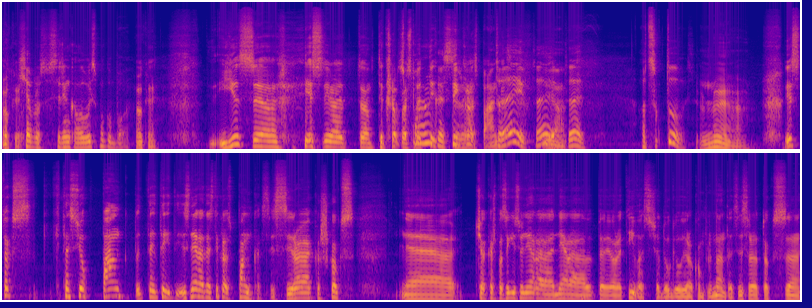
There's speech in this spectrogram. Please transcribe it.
Okay. Hebra susirinko, labai smagu buvo. Okay. Jis, e, jis yra tam tikra prasme tik, Pankas tikras pankas. Taip, taip, Jo. taip. Atsuktuvas. Ne. Jis toks, tas jo punk, tai, tai jis nėra tas tikras punkas, jis yra kažkoks, e, čia aš pasakysiu, nėra, nėra pejoratyvas, čia daugiau yra komplimentas, jis yra toks e,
